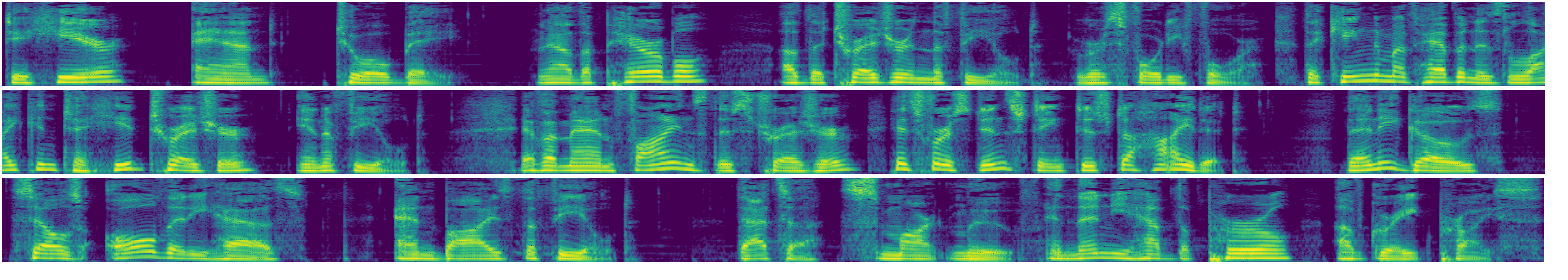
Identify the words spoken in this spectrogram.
to hear and to obey. Now the parable of the treasure in the field, verse 44. The kingdom of heaven is likened to hid treasure in a field. If a man finds this treasure, his first instinct is to hide it. Then he goes, sells all that he has, and buys the field. That's a smart move. And then you have the pearl of great price.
